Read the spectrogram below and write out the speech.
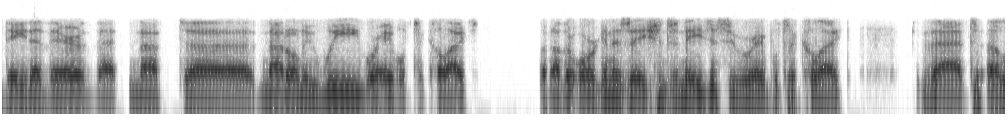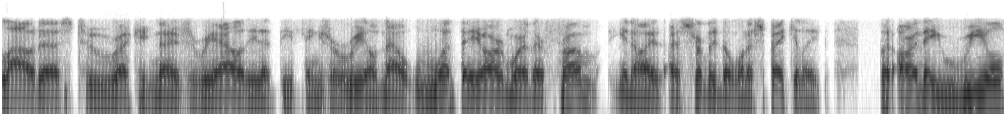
data there that not uh, not only we were able to collect, but other organizations and agencies were able to collect that allowed us to recognize the reality that these things are real. Now, what they are and where they're from, you know, I, I certainly don't want to speculate. But are they real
